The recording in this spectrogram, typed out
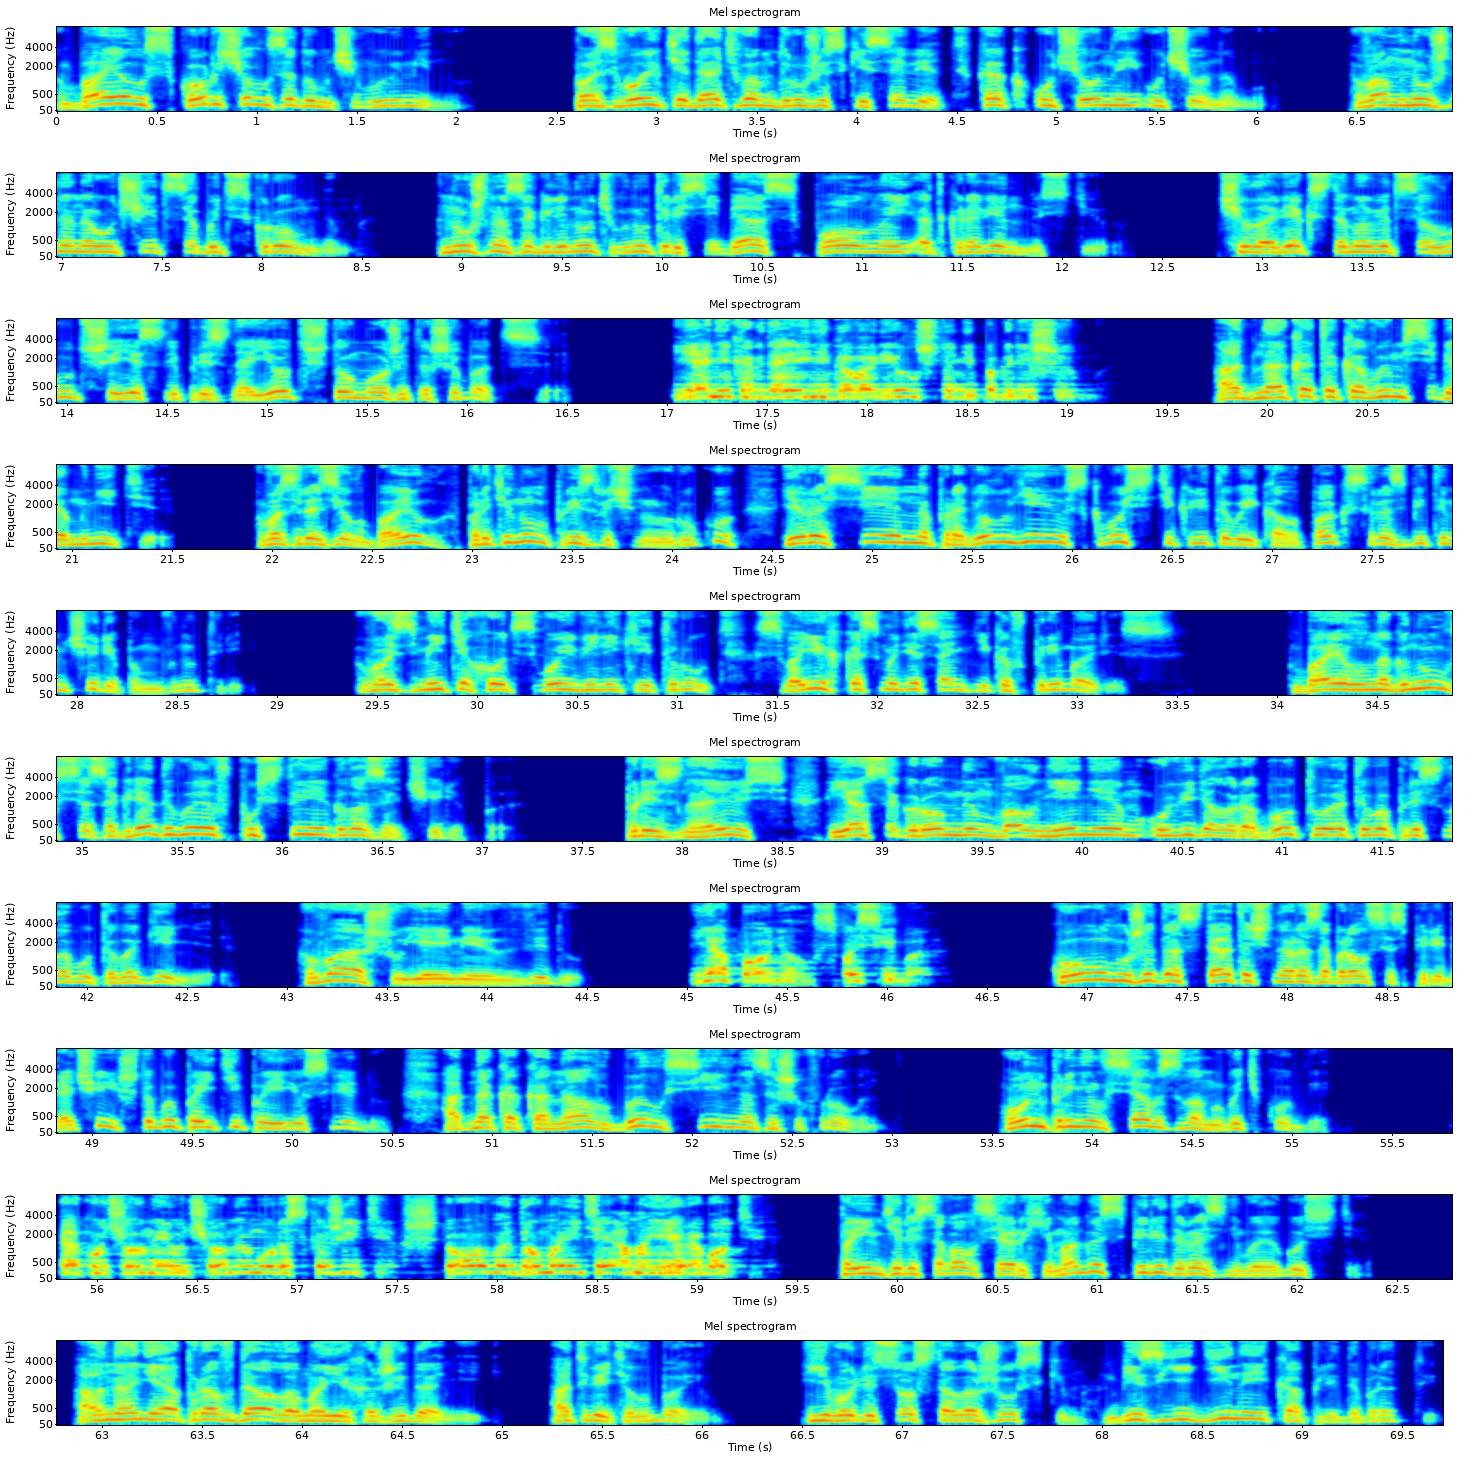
Байл скорчил задумчивую мину. «Позвольте дать вам дружеский совет, как ученый ученому. Вам нужно научиться быть скромным. Нужно заглянуть внутрь себя с полной откровенностью. Человек становится лучше, если признает, что может ошибаться. Я никогда и не говорил, что не погрешим. Однако таковым себя мните. — возразил Байл, протянул призрачную руку и рассеянно провел ею сквозь стеклитовый колпак с разбитым черепом внутри. «Возьмите хоть свой великий труд, своих космодесантников Примарис». Байл нагнулся, заглядывая в пустые глаза черепа. «Признаюсь, я с огромным волнением увидел работу этого пресловутого гения. Вашу я имею в виду». «Я понял, спасибо», Коул уже достаточно разобрался с передачей, чтобы пойти по ее следу, однако канал был сильно зашифрован. Он принялся взламывать коды. «Как ученый ученому расскажите, что вы думаете о моей работе?» поинтересовался Архимагас, передразнивая гостя. «Она не оправдала моих ожиданий», — ответил Байл. Его лицо стало жестким, без единой капли доброты.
